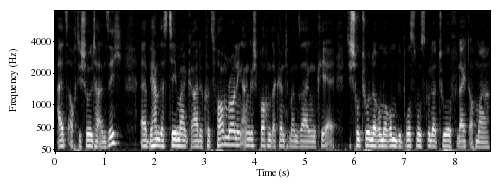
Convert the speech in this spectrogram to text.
als auch die Schulter an sich. Äh, wir haben das Thema gerade kurz vorm Rolling angesprochen. Da könnte man sagen, okay, die Strukturen darum herum, wie Brustmuskulatur, vielleicht auch mal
